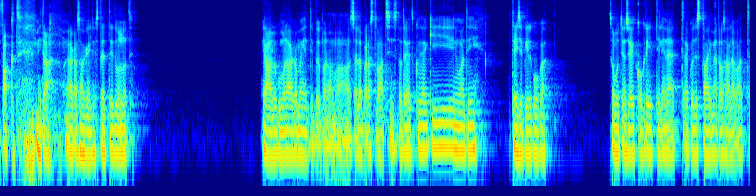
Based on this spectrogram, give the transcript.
fakt, mida väga sageli just ette ei tulnud. ajalugu mulle väga meeldib, võib-olla ma sellepärast vaatasin seda tööd kuidagi niimoodi teise pilguga. samuti on see ökokriitiline, et kuidas taimed osalevad,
